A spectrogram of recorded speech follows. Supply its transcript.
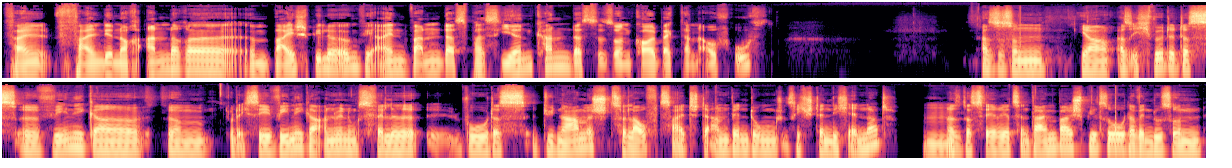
Fall, fallen dir noch andere ähm, Beispiele irgendwie ein, wann das passieren kann, dass du so ein Callback dann aufrufst? Also so ein ja, also ich würde das äh, weniger ähm, oder ich sehe weniger Anwendungsfälle, äh, wo das dynamisch zur Laufzeit der Anwendung sich ständig ändert. Mhm. Also das wäre jetzt in deinem Beispiel so, oder wenn du so ein,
